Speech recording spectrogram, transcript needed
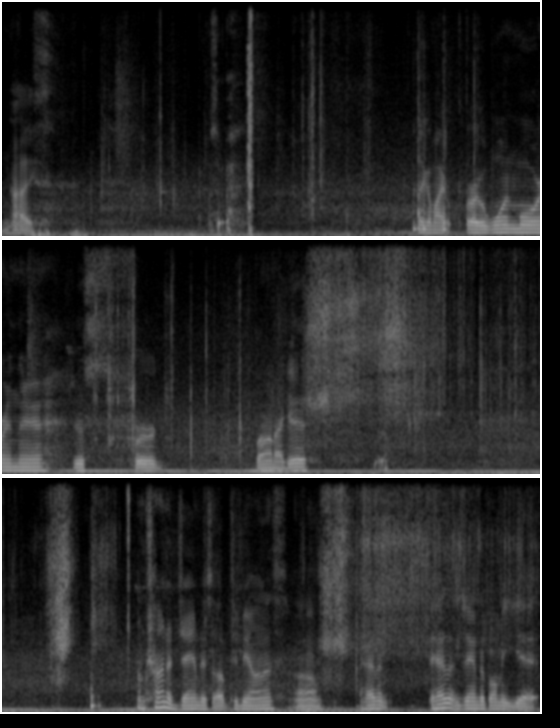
nice so I think I might throw one more in there just for fun, I guess. So. Trying to jam this up, to be honest. Um, I haven't, it hasn't jammed up on me yet.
